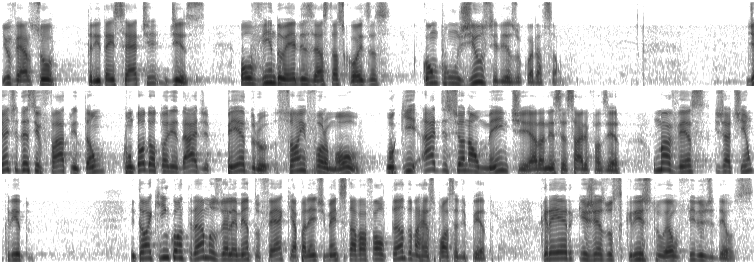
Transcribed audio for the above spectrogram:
E o verso 37 diz: Ouvindo eles estas coisas, compungiu-se-lhes o coração. Diante desse fato, então, com toda autoridade, Pedro só informou o que adicionalmente era necessário fazer, uma vez que já tinham crido. Então aqui encontramos o elemento fé que aparentemente estava faltando na resposta de Pedro crer que Jesus Cristo é o Filho de Deus.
